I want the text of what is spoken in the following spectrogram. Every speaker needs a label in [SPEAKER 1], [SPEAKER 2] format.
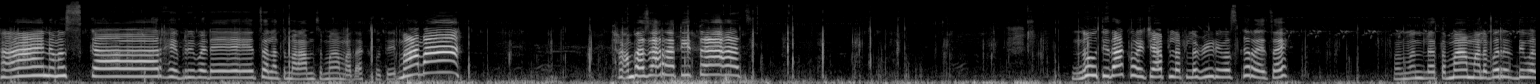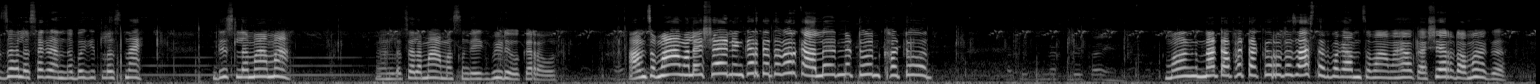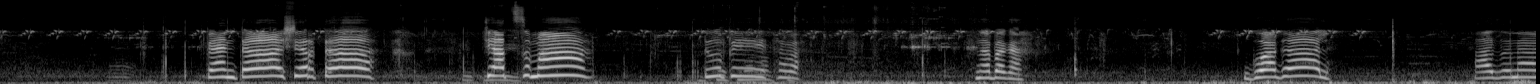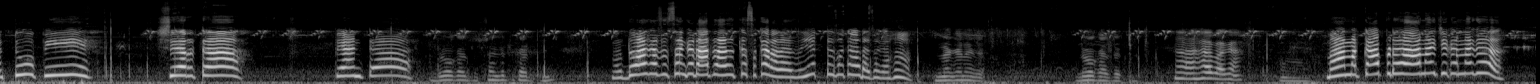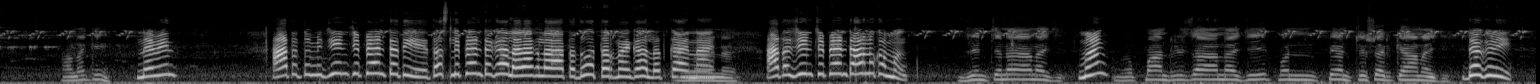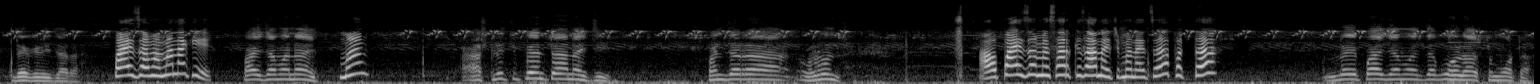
[SPEAKER 1] हाय नमस्कार हेब्रीबडे चला तुम्हाला आमचं मामा दाखवते. मामा! थांबा जरा तिथंच. नव्हती दाखवायची आपला आपला व्हिडिओच करायचा आहे पण म्हणलं आता मामाला बरेच दिवस झालं सगळ्यांना बघितलंच नाही. दिसलं मामा. म्हणलं चला मामा संग एक व्हिडिओ करावं. आमचं मामाला शायनिंग करते तर बरं का लय नटून खटून मग नटाफटा करूनच असतात बघा आमचं मामा हो का? शर्टा माग पॅन्ट शर्ट चष्मा टोपी हवा. ना बघा. गॉगल अजून टोपी शर्ट पॅन्ट.
[SPEAKER 2] दोघांचं संकट काढते
[SPEAKER 1] मग दोघाचं संकट आता कसं करायचं? एकट्याचं काढायचं का? हां.
[SPEAKER 2] नका नका. दोघांचं
[SPEAKER 1] हां हा बघा. मामा कापड आणायचे का ना ग
[SPEAKER 2] हा ना की.
[SPEAKER 1] नवीन? आता तुम्ही जीनची पॅन्ट ती तसली पॅन्ट घालायला लागला आता धोतर नाही घालत काय नाही
[SPEAKER 2] नाही.
[SPEAKER 1] आता जीनची पॅन्ट आणू का मग?
[SPEAKER 2] जीनची नाही आणायची.
[SPEAKER 1] मग?
[SPEAKER 2] पांढरीचा आणायची पण पॅन्ट सारखी आणायची.
[SPEAKER 1] दगडी?
[SPEAKER 2] दगडी जरा.
[SPEAKER 1] पायजामा म्हणा की.
[SPEAKER 2] पायजामा नाही.
[SPEAKER 1] मग?
[SPEAKER 2] असल्याची पॅन्ट आणायची. पण जरा रुंद.
[SPEAKER 1] अहो पायजामा सारखीच आणायची म्हणायचं फक्त?
[SPEAKER 2] लय पायजामाचा घोळा असतो मोठा.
